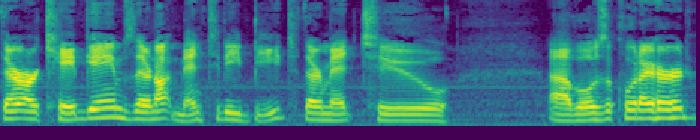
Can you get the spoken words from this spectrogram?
they're arcade games. They're not meant to be beat. They're meant to. Uh, what was the quote I heard?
